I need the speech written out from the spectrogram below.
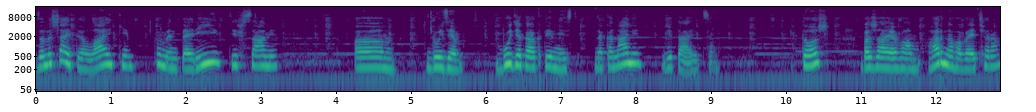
залишайте лайки, коментарі ті ж самі. Ем, друзі, будь-яка активність на каналі вітається. Тож, бажаю вам гарного вечора,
